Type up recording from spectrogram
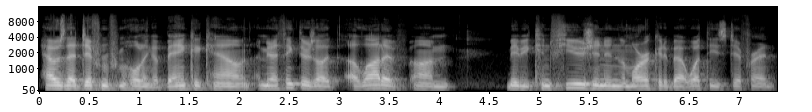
How is that different from holding a bank account? I mean, I think there's a, a lot of um, maybe confusion in the market about what these different,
